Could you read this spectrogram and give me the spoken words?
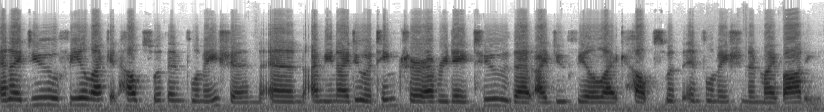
and I do feel like it helps with inflammation. And I mean, I do a tincture every day too that I do feel like helps with inflammation in my body.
